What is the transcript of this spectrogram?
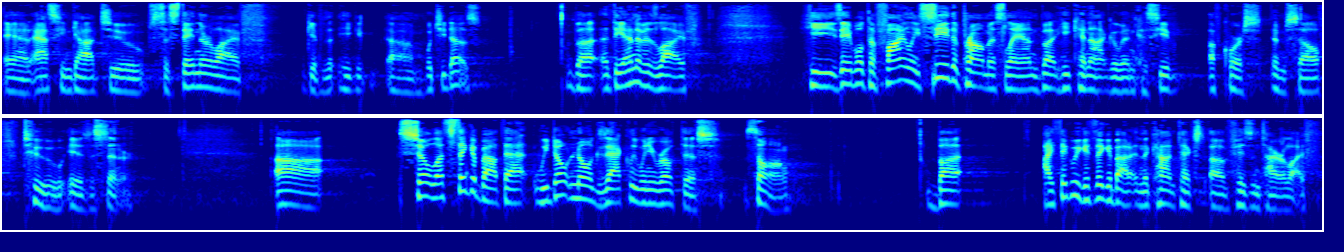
and asking God to sustain their life, give the, he, um, which he does. But at the end of his life, he's able to finally see the promised land, but he cannot go in because he, of course, himself too is a sinner. Uh, so let's think about that. We don't know exactly when he wrote this song, but I think we can think about it in the context of his entire life.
